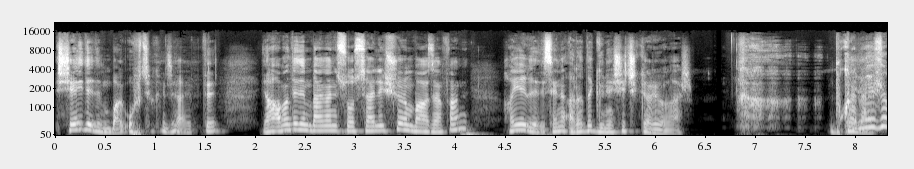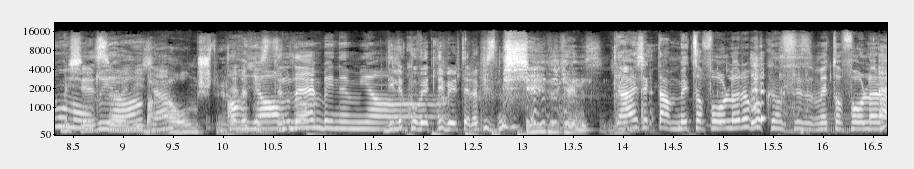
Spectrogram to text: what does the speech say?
şey dedim bak o çok acayipti. Ya ama dedim ben hani sosyalleşiyorum bazen falan. Hayır dedi seni arada güneşe çıkarıyorlar. Bu kadar. Ne zaman Bir şey oldu ya? Bayağı olmuştu yani. Ah Terapistin de yavrum benim ya. Dili kuvvetli bir terapistmiş. İyidir kendisi. Gerçekten metaforlara bakın siz metaforlara.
